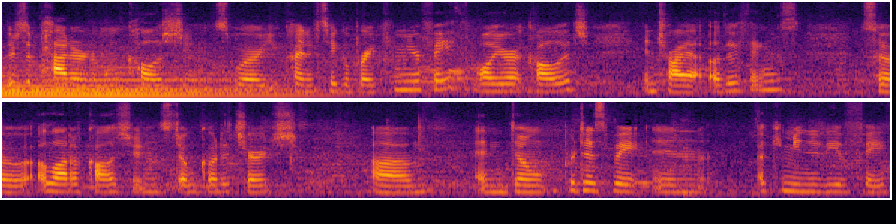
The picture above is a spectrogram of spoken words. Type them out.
There's a pattern among college students where you kind of take a break from your faith while you're at college and try out other things. So a lot of college students don't go to church um, and don't participate in a community of faith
